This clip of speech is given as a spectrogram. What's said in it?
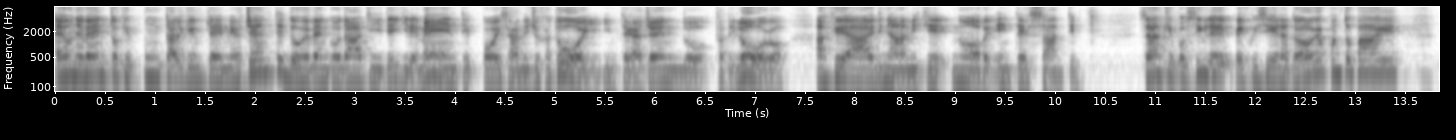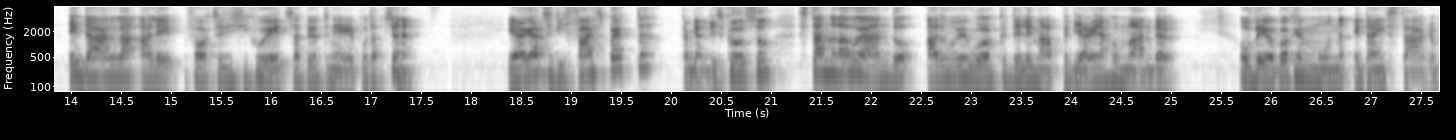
È un evento che punta al gameplay emergente dove vengono dati degli elementi e poi saranno i giocatori interagendo tra di loro a creare dinamiche nuove e interessanti. Sarà anche possibile requisire la droga a quanto pare e darla alle forze di sicurezza per ottenere reputazione. I ragazzi di Firespret, cambiando discorso, stanno lavorando ad un rework delle mappe di Arena Commander ovvero Broken Moon e Dying Star,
